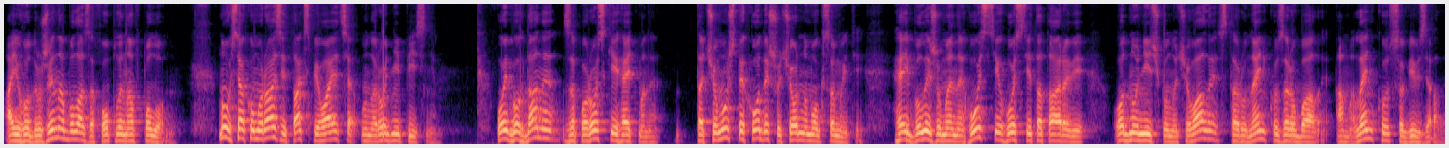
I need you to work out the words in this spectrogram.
а його дружина була захоплена в полон. Ну, у всякому разі, так співається у народній пісні. Ой Богдане, запорозький гетьмане, та чому ж ти ходиш у чорному оксамиті? Гей, були ж у мене гості, гості татарові, одну нічку ночували, стару неньку зарубали, а миленьку собі взяли.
